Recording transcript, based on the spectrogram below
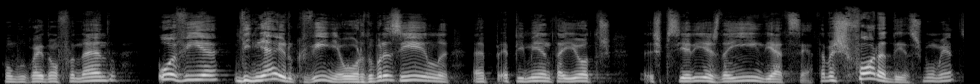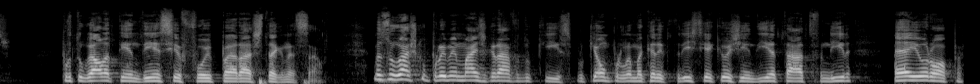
como o rei Dom Fernando, ou havia dinheiro que vinha, ouro do Brasil, a, a pimenta e outros especiarias da Índia, etc. Mas fora desses momentos, Portugal a tendência foi para a estagnação. Mas eu acho que o problema é mais grave do que isso, porque é um problema característico que hoje em dia está a definir a Europa.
